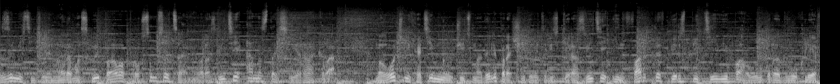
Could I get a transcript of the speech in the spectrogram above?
заместитель мэра Москвы по вопросам социального развития Анастасия Ракова. Мы очень хотим научить модель просчитывать риски развития инфаркта в перспективе полутора-двух лет.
